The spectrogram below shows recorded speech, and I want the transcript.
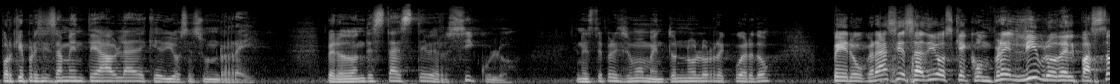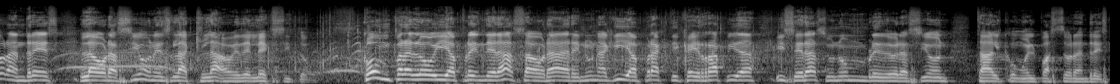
Porque precisamente habla de que Dios es un rey. Pero ¿dónde está este versículo? En este preciso momento no lo recuerdo, pero gracias a Dios que compré el libro del pastor Andrés, la oración es la clave del éxito. Cómpralo y aprenderás a orar en una guía práctica y rápida y serás un hombre de oración tal como el pastor Andrés.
